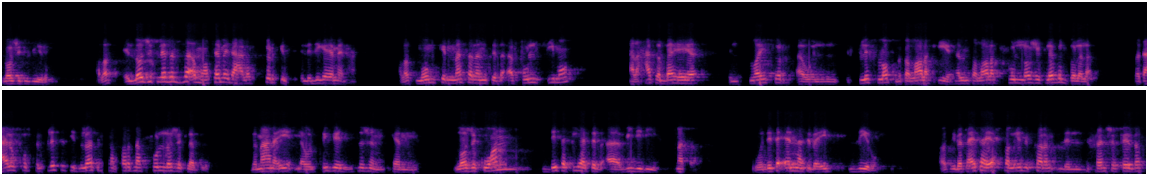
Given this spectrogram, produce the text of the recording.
logic 0 خلاص ال logic levels بقى معتمده على ال circuit اللي دي جاية منها خلاص ممكن مثلا تبقى full CMOS على حسب بقى هي ال slicer أو ال flip flop مطلع لك إيه؟ هل مطلع لك full logic levels ولا لأ؟ فتعالوا for simplicity دلوقتي إحنا افترضنا full logic levels بمعنى إيه؟ لو ال previous decision كان logic 1 ال data P هتبقى VDD مثلا وال data N هتبقى إيه؟ زيرو يبقى ساعتها هيحصل إيه لل current لل differential pair ده؟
